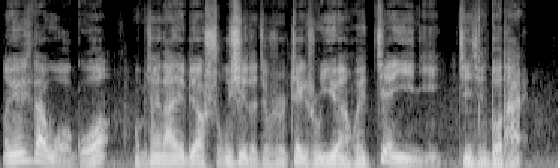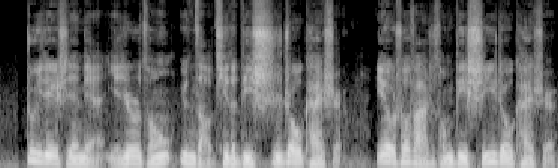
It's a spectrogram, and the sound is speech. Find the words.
那尤其在我国，我们相信大家也比较熟悉的就是这个时候医院会建议你进行堕胎。注意这个时间点，也就是从孕早期的第十周开始。也有说法是从第十一周开始，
